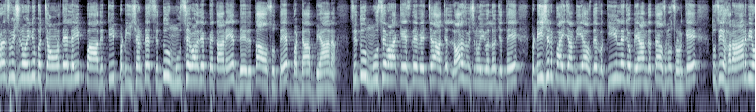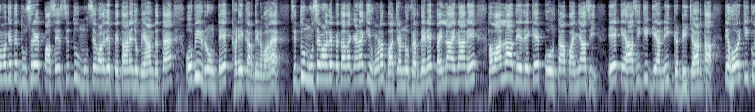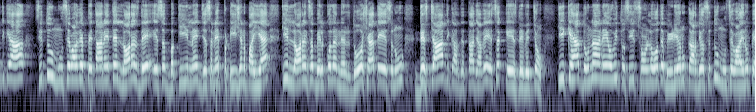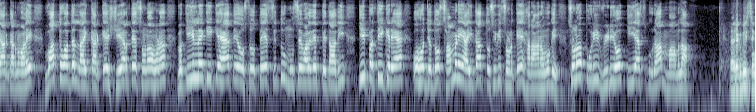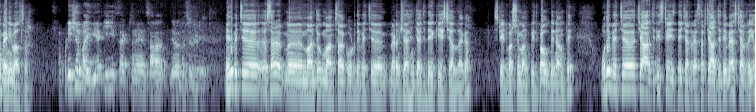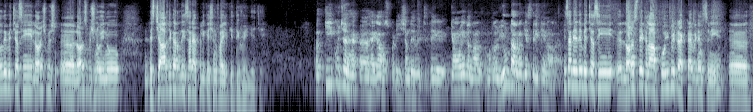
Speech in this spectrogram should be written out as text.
Prince Bishnoi ਨੂੰ ਬਚਾਉਣ ਦੇ ਲਈ ਪਾ ਦਿੱਤੀ ਪਟੀਸ਼ਨ ਤੇ ਸਿੱਧੂ ਮੂਸੇਵਾਲੇ ਦੇ ਪਿਤਾ ਨੇ ਦੇ ਦਿੱਤਾ ਉਸ ਉੱਤੇ ਵੱਡਾ ਬਿਆਨ। ਸਿੱਧੂ ਮੂਸੇਵਾਲਾ ਕੇਸ ਦੇ ਵਿੱਚ ਅੱਜ ਲਾਰੈਂਸ ਬਿਸ਼ਨੋਈ ਵੱਲੋਂ ਜਿੱਥੇ ਪਟੀਸ਼ਨ ਪਾਈ ਜਾਂਦੀ ਹੈ ਉਸਦੇ ਵਕੀਲ ਨੇ ਜੋ ਬਿਆਨ ਦਿੱਤਾ ਹੈ ਉਸ ਨੂੰ ਸੁਣ ਕੇ ਤੁਸੀਂ ਹੈਰਾਨ ਵੀ ਹੋਵੋਗੇ ਤੇ ਦੂਸਰੇ ਪਾਸੇ ਸਿੱਧੂ ਮੂਸੇਵਾਲੇ ਦੇ ਪਿਤਾ ਨੇ ਜੋ ਬਿਆਨ ਦਿੱਤਾ ਹੈ, ਉਹ ਵੀ ਰੋਂਟੇ ਖੜੇ ਕਰ ਦੇਣ ਵਾਲਾ ਹੈ। ਸਿੱਧੂ ਮੂਸੇਵਾਲੇ ਦੇ ਪਿਤਾ ਦਾ ਕਹਿਣਾ ਕਿ ਹੁਣ ਬਚਣ ਨੂੰ ਫਿਰਦੇ ਨੇ। ਪਹਿਲਾਂ ਇਹਨਾਂ ਨੇ ਹਵਾਲਾ ਦੇ ਦੇ ਕੇ ਪੋਸਟਾਂ ਪਾਈਆਂ ਸੀ। ਇਹ ਕਿਹਾ ਸੀ ਕਿ ਗਿਆਨੀ ਗੱਡੀ ਚਾੜਤਾ। ਤੇ ਹੋਰ ਕੀ ਕੁਝ ਕਿਹਾ? ਸਿੱਧੂ ਮੂਸੇਵਾਲੇ ਦੇ ਪਿਤਾ ਨੇ ਤੇ ਲਾਰੈਂਸ ਦੇ ਇਸ ਵਕੀਲ ਨੇ, ਜਿਸ ਨੇ ਪਟੀਸ਼ਨ ਪਾਈ ਹੈ ਕਿ ਲਾਰੈਂਸ ਬਿਲਕੁਲ ਨਿਰਦੋਸ਼ ਹੈ ਤੇ ਇਸ ਨੂੰ ਡਿਸਚਾਰਜ ਕਰ ਦਿੱਤਾ ਜਾਵੇ ਇਸ ਕੇਸ ਦੇ ਵਿੱਚੋਂ। ਕੀ ਕਿਹਾ ਦੋਨਾਂ ਨੇ, ਉਹ ਵੀ ਤੁਸੀਂ ਸੁਣ ਲਵੋ ਤੇ ਵੀਡੀਓ ਨੂੰ ਕਰ ਦਿਓ। ਸਿੱਧੂ ਮੂਸੇਵਾਲੇ ਨੂੰ ਪਿਆਰ ਕਰਨ ਵਾਲੇ ਵੱਧ ਤੋਂ ਵੱਧ ਲਾਈਕ ਕਰਕੇ ਸ਼ੇਅਰ ਤੇ ਸੁਣੋ ਹੁਣ। ਵਕੀਲ ਨੇ ਕੀ ਕਿਹਾ ਤੇ ਉਸ ਤੋਂ ਉੱਤੇ ਸਿੱਧੂ ਮੂਸੇਵਾਲੇ ਦੇ ਪਿਤਾ ਦੀ ਕੀ ਪ੍ਰਤੀਕਿਰਿਆ ਉਹ ਜਦੋਂ ਸਾਹਮਣੇ ਆਈ ਤਾਂ ਤੁਸੀਂ ਵੀ ਸੁਣ ਕੇ ਹੈਰਾਨ ਹੋਵੋਗੇ। ਸੁਣੋ ਪੂਰੀ ਵੀਡੀਓ, ਕੀ ਹੈ ਪੂਰਾ ਮਾਮਲਾ। ਰਗਵੀਰ ਸਿੰਘ ਬੈਣੀਵਾਲ ਸਰ। ਪਟੀਸ਼ਨ ਪਾਈ ਗਈ ਹੈ ਕੀ ਫੈਕਟਸ ਨੇ ਸਾਰਾ ਜਿਹੜਾ ਦੱਸਿਓ ਡਿਟੇਲ ਇਹਦੇ ਵਿੱਚ ਅ, ਸਰ ਮ- ਮਾਨਯੋਗ ਮਾਨਸਾ ਕੋਰਟ ਦੇ ਵਿੱਚ ਮੈਡਮ ਸ਼ਾਹਨ ਜੱਜ ਦੇ ਕੇਸ ਚੱਲਦਾ ਹੈਗਾ ਸਟੇਟ ਵਰਸਸ ਮਨਪ੍ਰੀਤ ਭਾਊ ਦੇ ਨਾਮ ਤੇ। ਉਹਦੇ ਵਿੱਚ ਚਾਰਜ ਦੀ ਸਟੇਜ ਤੇ ਚੱਲ ਰਿਹਾ ਸਰ ਚਾਰਜ ਤੇ ਬਹਿਸ ਚੱਲ ਰਹੀ ਉਹਦੇ ਵਿੱਚ ਅਸੀਂ ਲਾਰੈਂਸ ਬਿਸ਼- ਅ, ਲਾਰੈਂਸ ਬਿਸ਼ਨੋਈ ਨੂੰ ਡਿਸਚਾਰਜ ਕਰਨ ਦੀ ਸਰ ਐਪਲੀਕੇਸ਼ਨ ਫਾਈਲ ਕੀਤੀ ਹੋਈ ਹੈ ਜੀ। ਕੀ ਕੁਝ ਹੈਗਾ ਉਸ ਪਟੀਸ਼ਨ ਦੇ ਵਿੱਚ ਤੇ ਕਿਉਂ ਇਹ ਗੱਲਾਂ ਮਤਲਬ ਯੂ ਟਰਨ ਕਿਸ ਤਰੀਕੇ ਨਾਲ ਆਇਆ? ਨਹੀਂ ਸਰ ਇਹਦੇ ਵਿੱਚ ਅਸੀਂ ਲਾਰੈਂਸ ਦੇ ਖਿਲਾਫ ਕੋਈ ਵੀ ਡਾਇਰੈਕਟ ਐਵੀਡੈਂਸ ਨਹੀਂ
